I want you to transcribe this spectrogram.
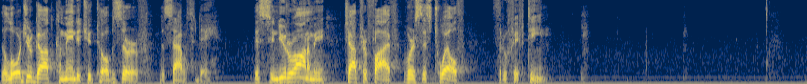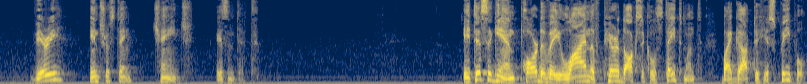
the Lord your God commanded you to observe the Sabbath day. This is in Deuteronomy chapter 5, verses 12 through 15. Very interesting change, isn't it? It is again part of a line of paradoxical statement by God to his people.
